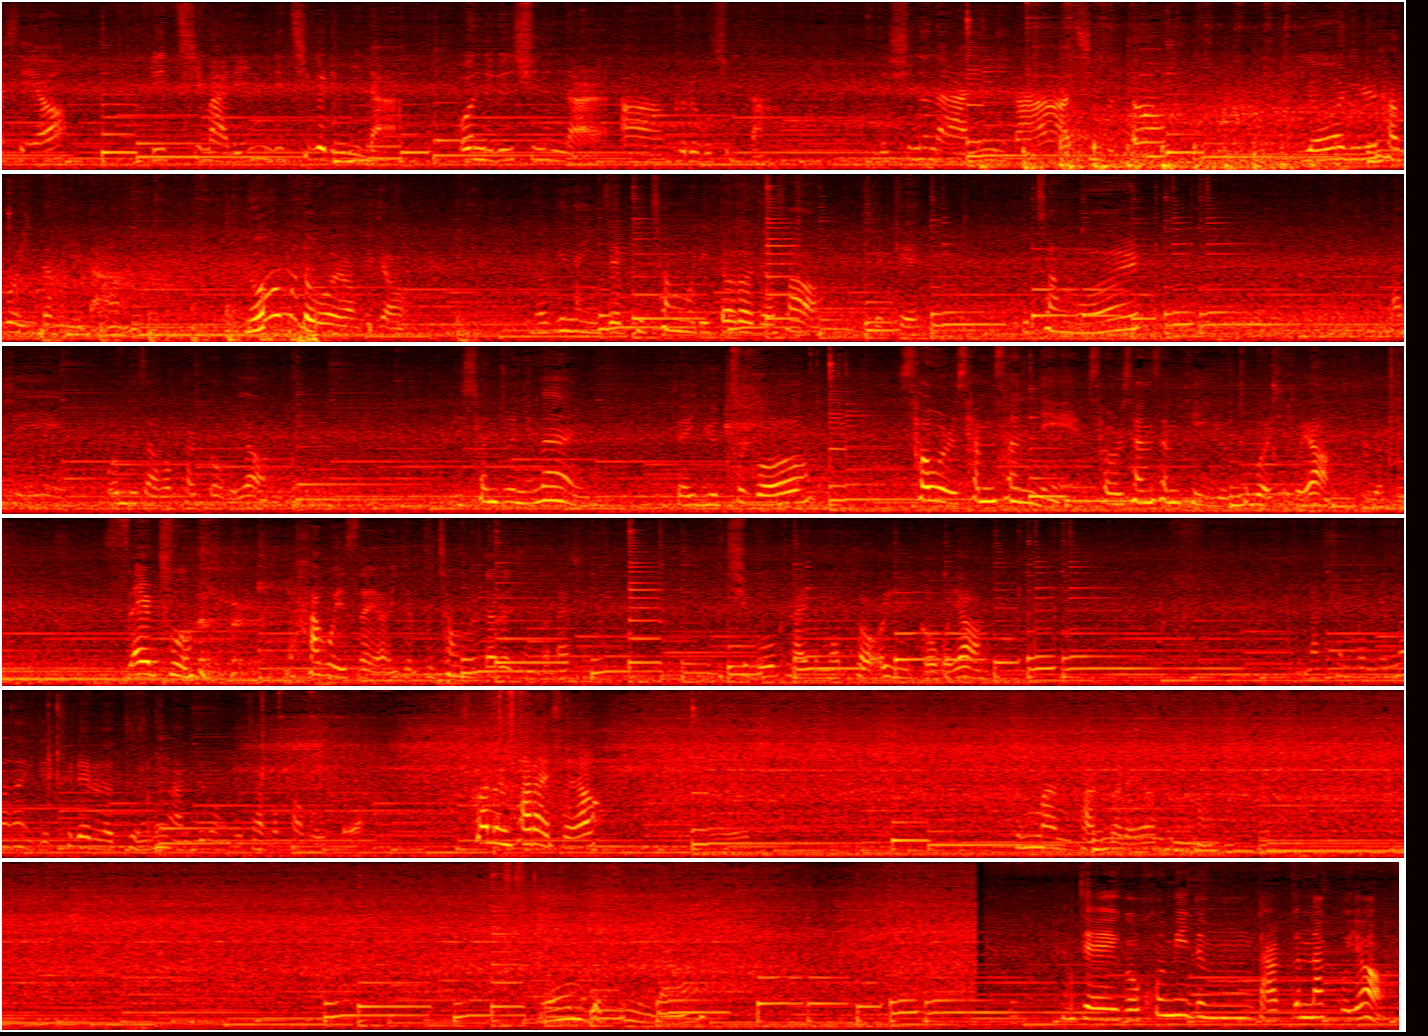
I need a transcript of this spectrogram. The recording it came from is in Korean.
안녕하세요. 리치마린 리치글입니다. 오늘은 쉬는 날. 아, 그러고 싶다. 근데 쉬는 날 아닙니다. 아침부터 열일을 하고 있답니다. 너무 더워요. 그죠? 여기는 이제 부착물이 떨어져서 이렇게 부착물 다시 본드 작업할 거고요. 이 선주님은 저희 유튜버 서울 삼선님, 서울 삼선티 유튜버시고요. 셀프 하고 있어요. 이제 부착물 떨어진 거 다시 붙이고 가이드 모터 올릴 거고요. 낙현부님은 이게 트레일러 등 안 들어온 거 작업하고 있어요. 선은 살아있어요? 등만 갈 거래요, 등만. 너무 좋습니다. 현재 이거 호미등 다 끝났고요.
